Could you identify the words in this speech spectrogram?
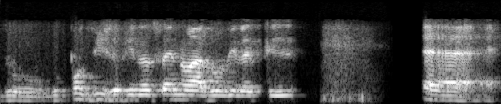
do, do, ponto de vista financeiro, não há dúvida que uh,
